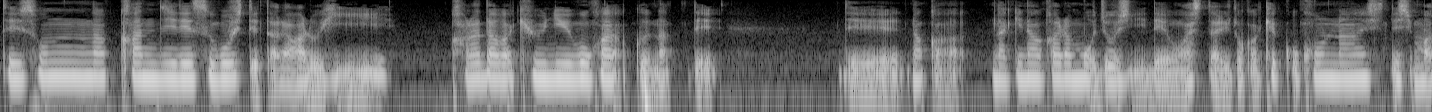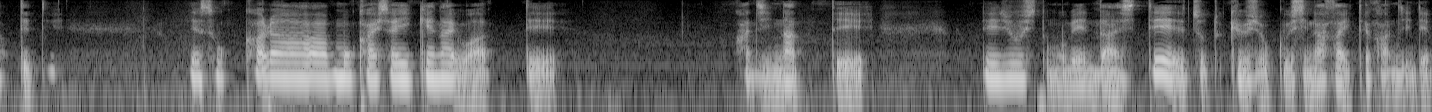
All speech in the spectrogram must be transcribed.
でそんな感じで過ごしてたらある日体が急に動かなくなってでなんか泣きながらもう上司に電話したりとか結構混乱してしまってて。でそっからもう会社行けないわって感じになって。で上司とも面談してちょっと休職しなさいって感じで。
